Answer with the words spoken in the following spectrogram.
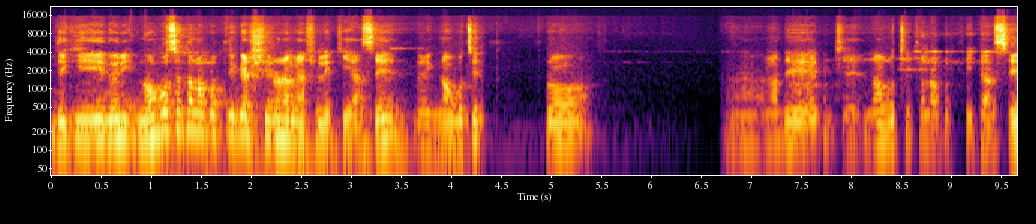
দেখি, দৈনিক নবচেতনা পত্রিকার শিরোনামে আসলে কি আছে? দৈনিক নবচিত্র আমাদের যে নবচেতনা পত্রিকা আছে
